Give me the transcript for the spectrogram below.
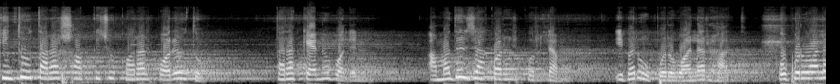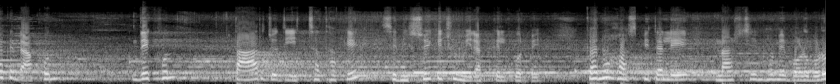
কিন্তু তারা সব কিছু করার পরেও তো তারা কেন বলেন, আমাদের যা করার করলাম, এবার উপরওয়ালার হাত। ওপরওয়ালাকে ডাকুন, দেখুন, তার যদি ইচ্ছা থাকে, সে নিশ্চয়ই কিছু মিরাক্কেল করবে। কেন হসপিটালে নার্সিংহোমে বড় বড়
